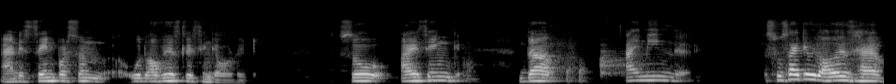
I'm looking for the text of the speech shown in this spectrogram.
And a sane person would obviously think about it. So i think the i mean society will always have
